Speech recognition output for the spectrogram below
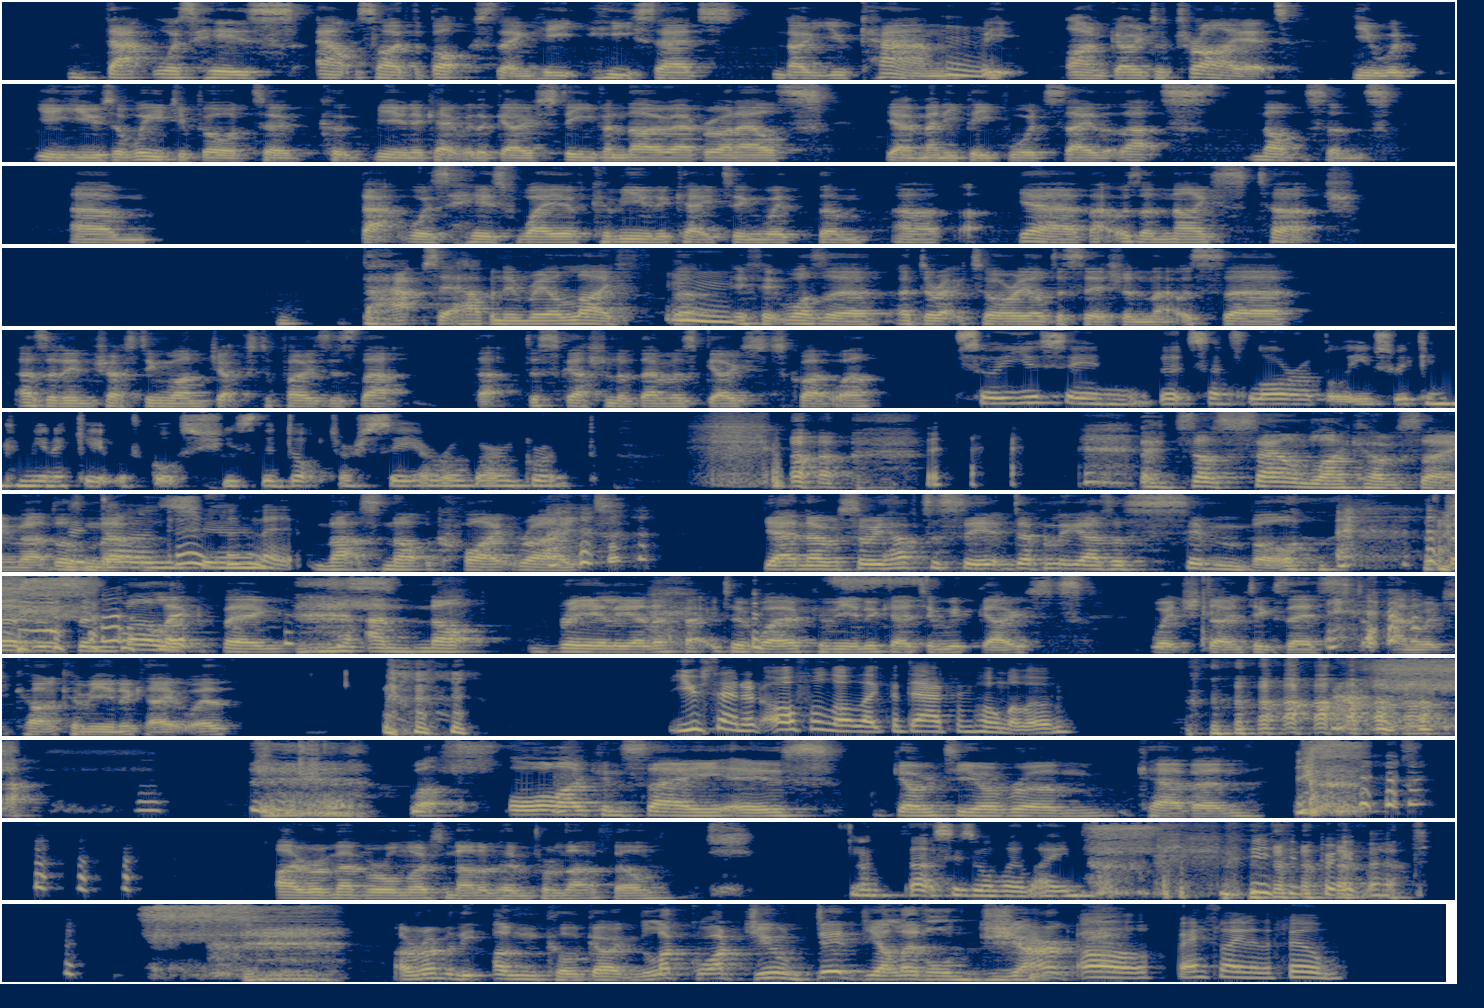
that was his outside the box thing. He he said, "No, you can. Mm. I'm going to try it. You would you use a Ouija board to communicate with a ghost, even though everyone else, you know, many people would say that that's nonsense." Um, that was his way of communicating with them. And I, yeah, that was a nice touch. Perhaps it happened in real life, but Mm. if it was a, a directorial decision, that was uh, as an interesting one. Juxtaposes that that discussion of them as ghosts quite well. So are you saying that since Laura believes we can communicate with ghosts, she's the Doctor Sayer of our group? It does sound like I'm saying that, doesn't It does. It does, Yeah. doesn't it? That's not quite right. yeah, no, so we have to see it definitely as a symbol, as a symbolic thing, and not really an effective way of communicating with ghosts, which don't exist and which you can't communicate with. You sound an awful lot like the dad from Home Alone. well, all I can say is go to your room, Kevin. I remember almost none of him from that film. That's his only line. Pretty much. I remember the uncle going, Look what you did, you little jerk. Oh, best line of the film.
